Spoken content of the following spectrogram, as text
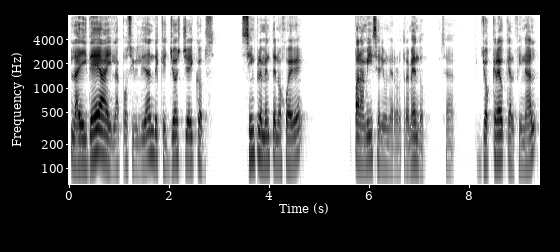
la idea y la posibilidad de que Josh Jacobs simplemente no juegue, para mí sería un error tremendo. O sea, yo creo que al final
